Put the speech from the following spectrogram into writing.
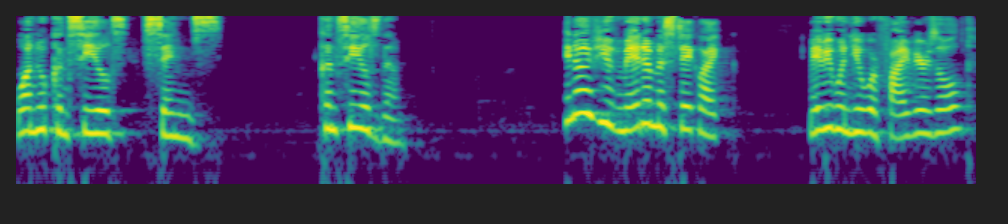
One who conceals sins. Conceals them. You know, if you've made a mistake like maybe when you were five years old,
